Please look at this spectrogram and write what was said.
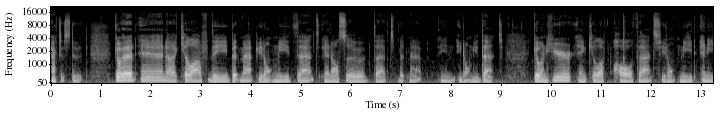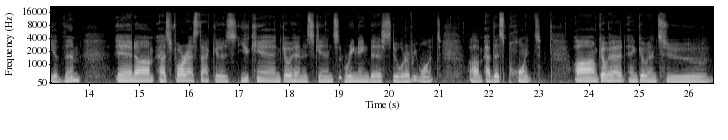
access to it go ahead and uh, kill off the bitmap. You don't need that. And also that bitmap, and you don't need that. Go in here and kill off all that. So you don't need any of them. And um, as far as that goes, you can go ahead and skins, rename this, do whatever you want um, at this point. Um, go ahead and go into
